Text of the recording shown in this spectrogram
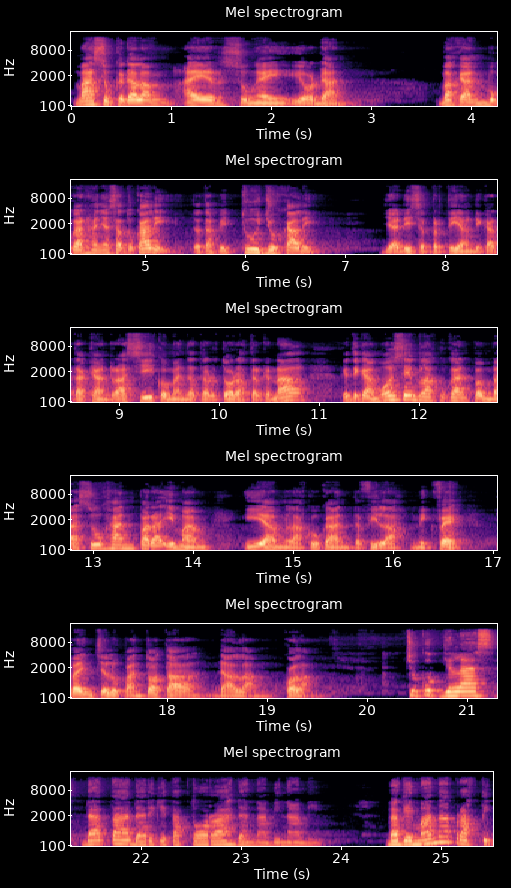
masuk ke dalam air sungai Yordan. Bahkan bukan hanya satu kali, tetapi tujuh kali. Jadi seperti yang dikatakan Rasi, komentator Torah terkenal, ketika Mose melakukan pembasuhan para imam, ia melakukan tefilah mikveh, pencelupan total dalam kolam. Cukup jelas data dari kitab Torah dan nabi-nabi. Bagaimana praktik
